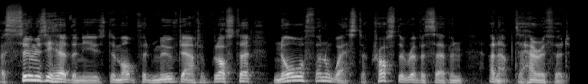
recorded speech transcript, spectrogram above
As soon as he heard the news, de Montfort moved out of Gloucester north and west across the River Severn and up to Hereford,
